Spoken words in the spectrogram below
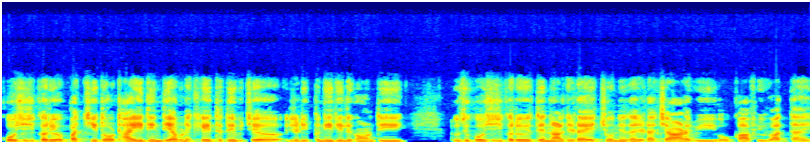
ਕੋਸ਼ਿਸ਼ ਕਰਿਓ ਪੱਚੀ ਤੋਂ ਅਠਾਈ ਦਿਨ ਦੀ ਆਪਣੇ ਖੇਤ ਦੇ ਵਿੱਚ ਜਿਹੜੀ ਪਨੀਰੀ ਲਗਾਉਣ ਦੀ ਤੁਸੀਂ ਕੋਸ਼ਿਸ਼ ਕਰਿਓ, ਇਸ ਦੇ ਨਾਲ ਜਿਹੜਾ ਇਹ ਝੋਨੇ ਦਾ ਜਿਹੜਾ ਝਾੜ ਵੀ ਉਹ ਕਾਫੀ ਵੱਧਦਾ ਹੈ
